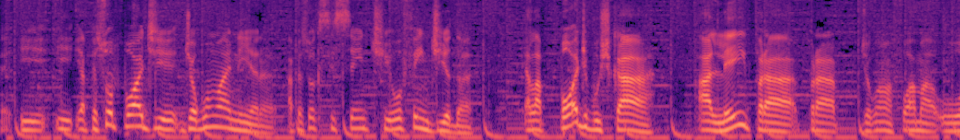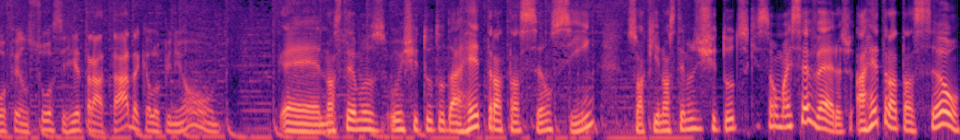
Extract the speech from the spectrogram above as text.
É, E, e- e a pessoa pode, de alguma maneira, a pessoa que se sente ofendida, ela pode buscar a lei para, de alguma forma, o ofensor se retratar daquela opinião? É, nós temos o Instituto da Retratação, sim, só que nós temos institutos que são mais severos. A retratação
